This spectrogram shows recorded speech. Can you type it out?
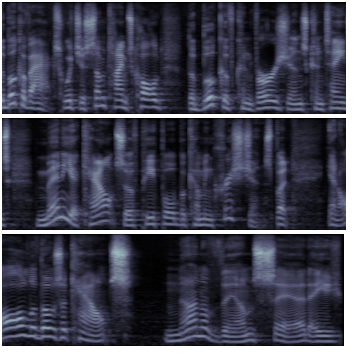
the book of Acts, which is sometimes called the book of conversions, contains many accounts of people becoming Christians. But in all of those accounts, none of them said a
